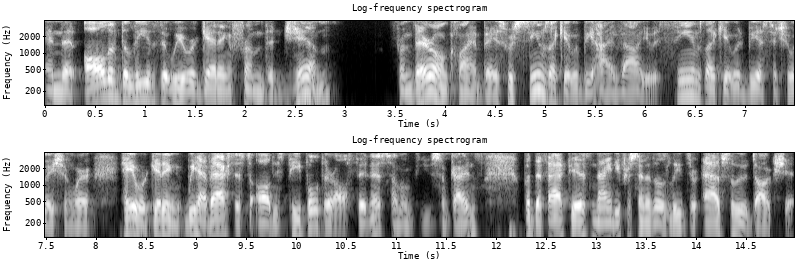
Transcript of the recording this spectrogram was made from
And that all of the leads that we were getting from the gym from their own client base, which seems like it would be high value. It seems like it would be a situation where, hey, we're getting, we have access to all these people. They're all fitness. Some of them can use some guidance. But the fact is, 90% of those leads are absolute dog shit.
